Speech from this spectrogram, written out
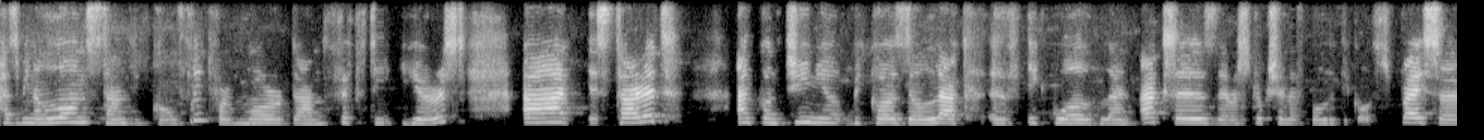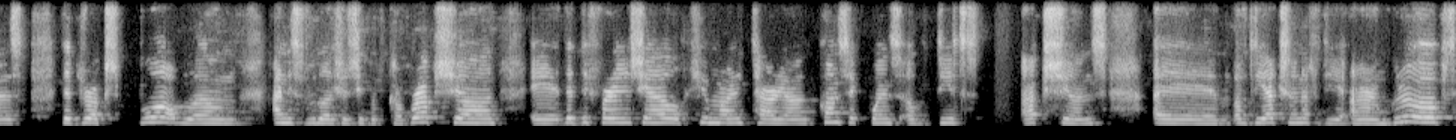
has been a long-standing conflict for more than 50 years, and it started and continue because the lack of equal land access, the restriction of political spaces, the drugs problem and its relationship with corruption, uh, the differential humanitarian consequence of these actions um, of the action of the armed groups,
